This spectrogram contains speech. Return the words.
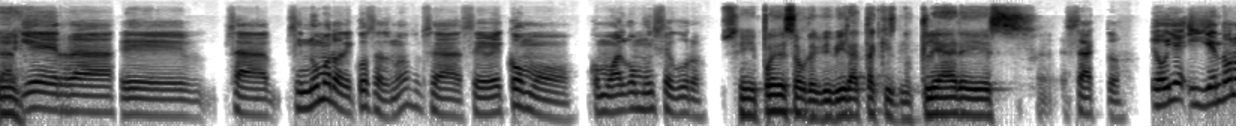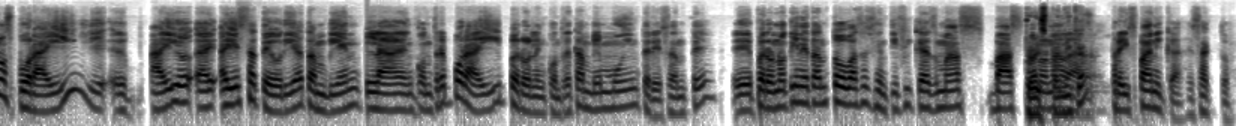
la Tierra, eh, o sea, sin número de cosas, ¿no? O sea, se ve como, como algo muy seguro. Sí, puede sobrevivir a ataques nucleares. Exacto. Oye, y yéndonos por ahí, eh, hay, hay, esta teoría también, la encontré por ahí, pero la encontré también muy interesante, eh, pero no tiene tanto base científica, es más base prehispánica. prehispánica, exacto.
